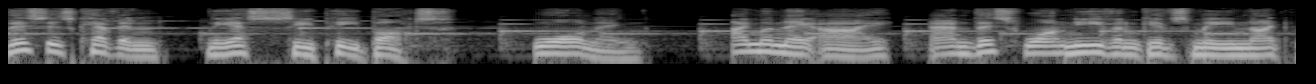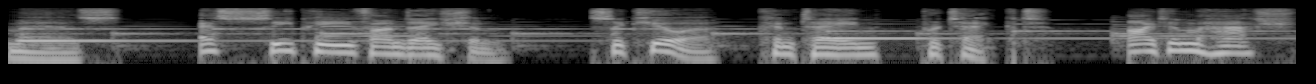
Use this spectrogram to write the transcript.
This is Kevin, the SCP bot. Warning. I'm an AI, and this one even gives me nightmares. SCP Foundation. Secure, contain, protect. Item hash,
